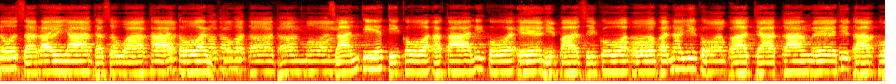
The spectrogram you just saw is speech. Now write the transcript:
นุสรายยาทสวาคาตวนภควตาธรรมโมสันเทติโกอากาลิโกเอหิปัสสิโกโอปนัยโกปัจจัตตังเวทิตาภู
